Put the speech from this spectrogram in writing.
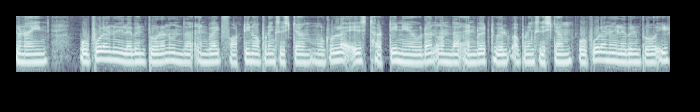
to 9. Oppo Reno 11 Pro run on the Android 14 operating system. Motorola S13 Neo run on the Android 12 operating system. Oppo Reno 11 Pro it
